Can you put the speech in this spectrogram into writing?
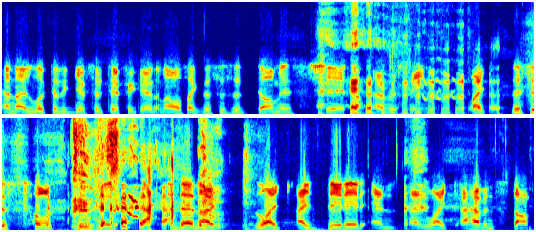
And I looked at the gift certificate and I was like, "This is the dumbest shit I've ever seen. Like, this is so stupid." And then I like I did it and, and like I haven't stopped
